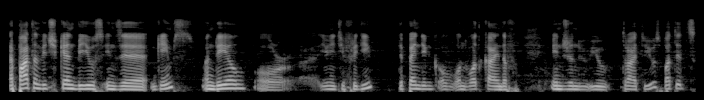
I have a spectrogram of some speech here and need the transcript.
a pattern which can be used in the games Unreal or Unity 3D depending on what kind of engine you try to use but it's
